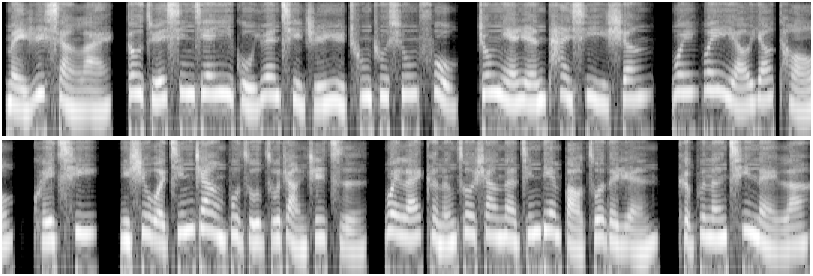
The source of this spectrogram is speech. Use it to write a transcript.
每日想来，都觉心间一股怨气直欲冲出胸腹。”中年人叹息一声，微微摇摇头：“魁妻。”你是我金帐部族族长之子，未来可能坐上那金殿宝座的人，可不能气馁了。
